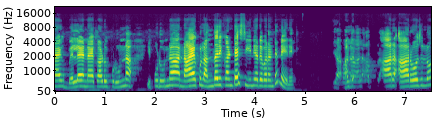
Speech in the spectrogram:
నాయక్ బెల్లయ్య నాయక్ గారు ఇప్పుడు ఉన్న ఇప్పుడు ఉన్న నాయకులందరికంటే సీనియర్ ఎవరంటే నేనే. ఆ రోజుల్లో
